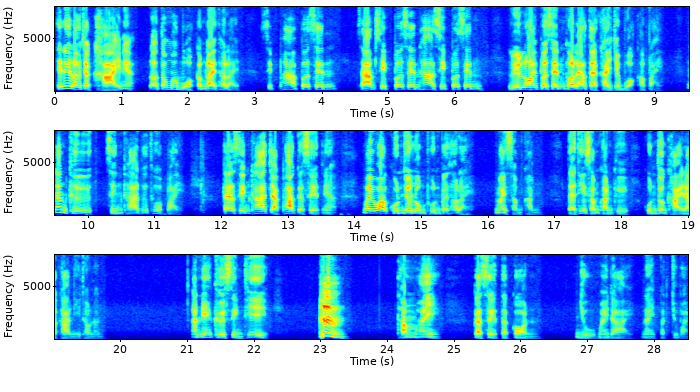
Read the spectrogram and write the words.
ทีนี้เราจะขายเนี่ยเราต้องมาบวกกำไรเท่าไหร่ 15% 30% 50%หรือ 100%ก็แล้วแต่ใครจะบวกเข้าไป นั่นคือสินค้าทั่วไป แต่สินค้าจากภาคเกษตรเนี่ยไม่ว่าคุณจะลงทุนไปเท่าไหร่ ไม่สำคัญ แต่ที่สำคัญคือคุณต้องขายราคานี้เท่านั้น อันนี้คือสิ่งที่ทำให้เกษตรกรอยู่ไม่ได้ในปัจจุบัน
